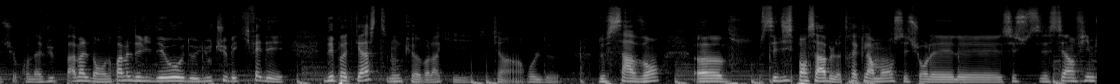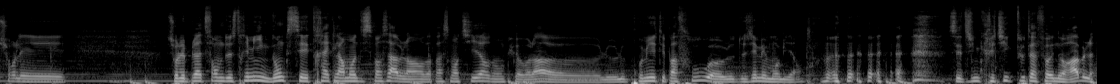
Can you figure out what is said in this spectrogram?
monsieur qu'on a vu pas mal dans, pas mal de vidéos de YouTube et qui fait des, podcasts, donc voilà, qui, tient un rôle de, savant. c'est dispensable, très clairement, c'est sur les c'est un film sur les sur les plateformes de streaming. Donc c'est très clairement dispensable, hein, on va pas se mentir. Donc euh, voilà, euh, le, premier était pas fou, euh, le deuxième est moins bien. c'est une critique tout à fait honorable.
